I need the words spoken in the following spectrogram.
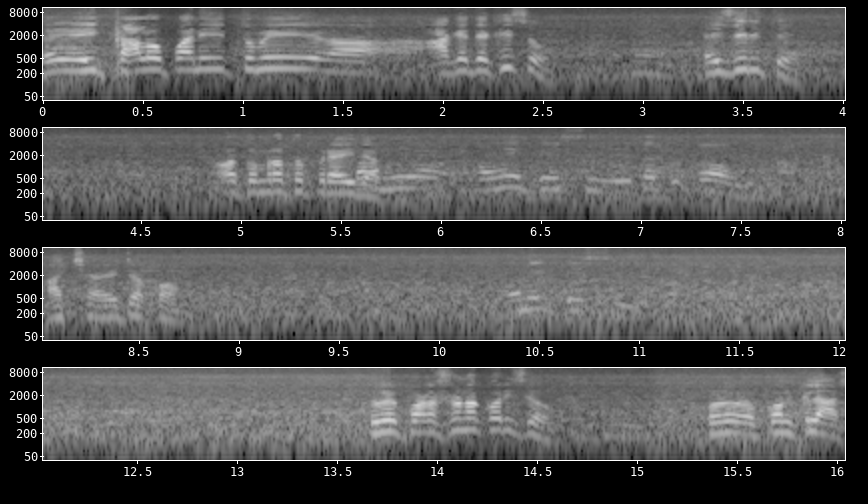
এই- কালো পানি তুমি আগে দেখিছো? এই জিরিতে? ও তোমরা তো প্রায় দেখো অনেক বেশি এটা তো কম। আচ্ছা এটা কম। অনেক বেশি। তুমি পড়াশোনা করিছো? কোন কোন ক্লাস?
